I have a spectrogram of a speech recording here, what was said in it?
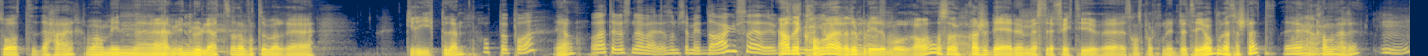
så at det her var min, min mulighet, så da måtte jeg bare gripe den. Hoppe på. Ja. Og etter det snøværet som kommer i dag, så er det jo Ja, det kan være det blir i morgen. Altså. Kanskje det er det mest effektive transportmiddelet til jobb, rett og slett. Det Ja. kan være. Mm.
